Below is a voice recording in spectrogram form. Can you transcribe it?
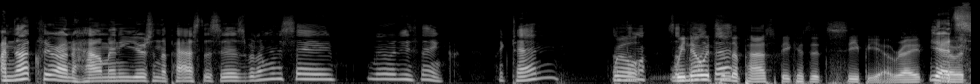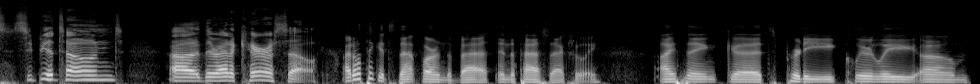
I'm not clear on how many years in the past this is, but I'm going to say, what do you think? Like 10? Well, we know it's in the past because it's sepia, right? Yeah, So it's sepia toned. Uh, they're at a carousel. I don't think it's that far in the bat in the past, actually. I think uh, it's pretty clearly. Um,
